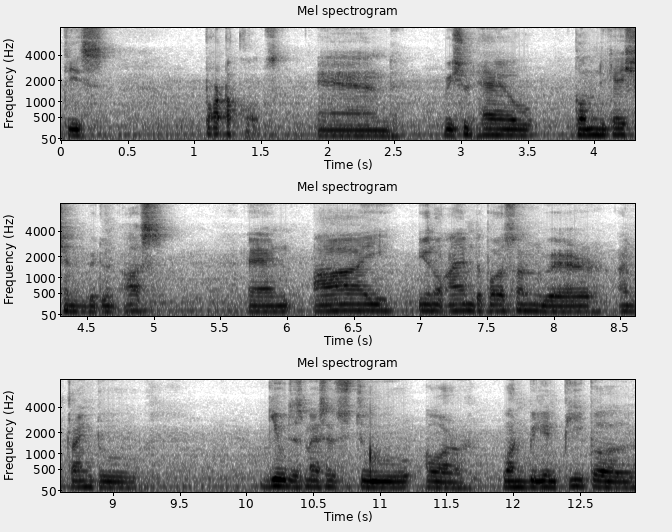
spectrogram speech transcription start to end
these protocols. And we should have communication between us. And i you know i am the person where i'm trying to give this message to our 1 billion people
